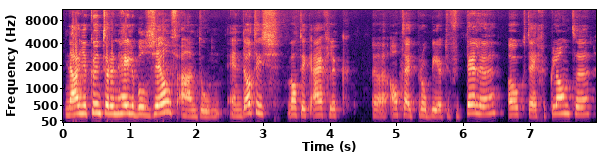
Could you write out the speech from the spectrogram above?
Nou, je kunt er een heleboel zelf aan doen. En dat is wat ik eigenlijk uh, altijd probeer te vertellen, ook tegen klanten.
